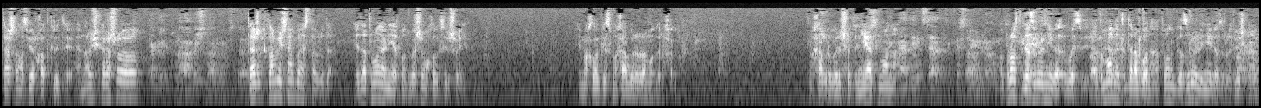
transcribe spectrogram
Так что она сверху открытая. Она очень хорошо, Так же, ну, обычно огонь ставят. так же, как обычно огонь ставлю, да. Это атмон или нет? Вот большой махлок с решением. И махлоки с Махабра Рамуда Рахагов. Махабра говорит, что это не кастрюля, он- Вопрос, газру или не газру. Атмон это дарабона. Атмон газру или не газру. Это вещь, которая...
